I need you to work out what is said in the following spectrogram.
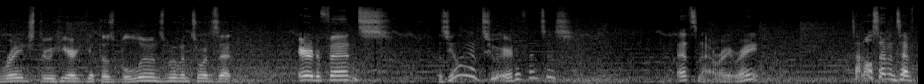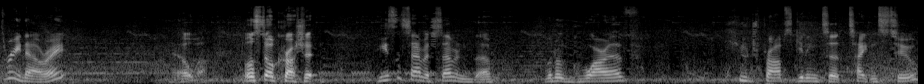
rage through here, get those balloons moving towards that air defense. Does he only have two air defenses? That's not right, right? Hall 7s have three now, right? Oh well. We'll still crush it. He's the Savage 7, though. Little Guarev. Huge props getting to Titans 2.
